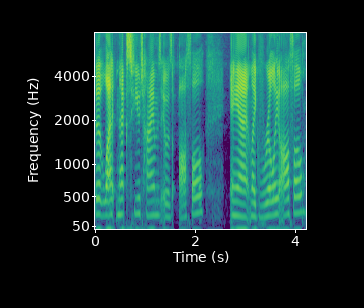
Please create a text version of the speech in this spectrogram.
The le- next few times, it was awful and like really awful.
